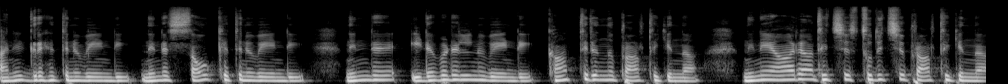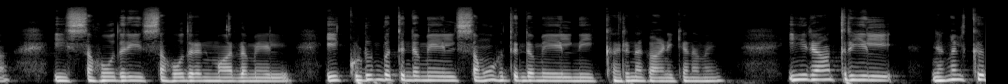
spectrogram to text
അനുഗ്രഹത്തിനു വേണ്ടി നിന്റെ സൗഖ്യത്തിനു വേണ്ടി നിന്റെ ഇടപെടലിനു വേണ്ടി കാത്തിരുന്ന് പ്രാർത്ഥിക്കുന്ന നിന്നെ ആരാധിച്ച് സ്തുതിച്ച് പ്രാർത്ഥിക്കുന്ന ഈ സഹോദരി സഹോദരന്മാരുടെ മേൽ ഈ കുടുംബത്തിന്റെ മേൽ സമൂഹത്തിന്റെ മേൽ നീ കരുണ കാണിക്കണമേ. ഈ രാത്രിയിൽ ഞങ്ങൾക്ക്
